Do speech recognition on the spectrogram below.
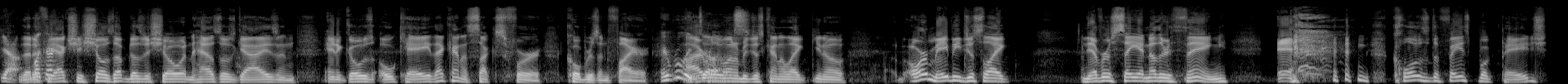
Yeah, that like if he I- actually shows up, does a show, and has those guys, and and it goes okay, that kind of sucks for Cobras and Fire. It really I really want does. him to just kind of like you know, or maybe just like never say another thing and close the Facebook page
